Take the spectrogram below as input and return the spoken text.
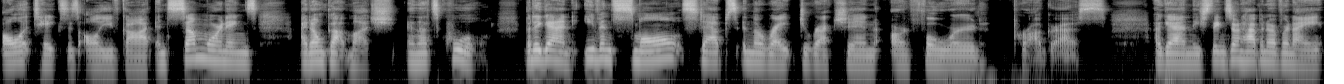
all it takes is all you've got. And some mornings I don't got much, and that's cool. But again, even small steps in the right direction are forward progress. Again, these things don't happen overnight.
